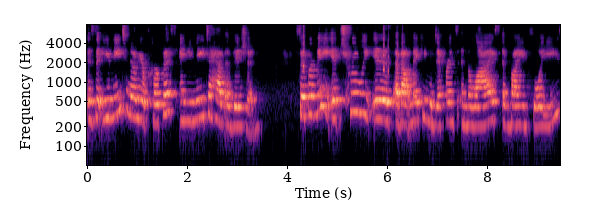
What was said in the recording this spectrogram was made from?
is that you need to know your purpose and you need to have a vision. So for me, it truly is about making a difference in the lives of my employees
